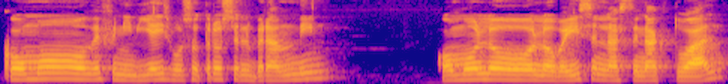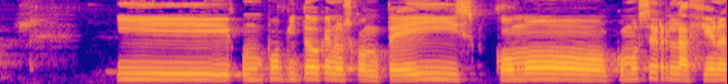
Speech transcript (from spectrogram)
cómo definiríais vosotros el branding, cómo lo, veis en la escena actual y un poquito que nos contéis cómo, cómo se relaciona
